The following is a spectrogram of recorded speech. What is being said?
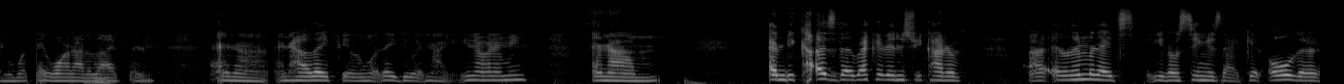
and what they want out of life and and uh, and how they feel and what they do at night. You know what I mean? And um, and because the record industry kind of uh, eliminates, you know, singers that get older,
